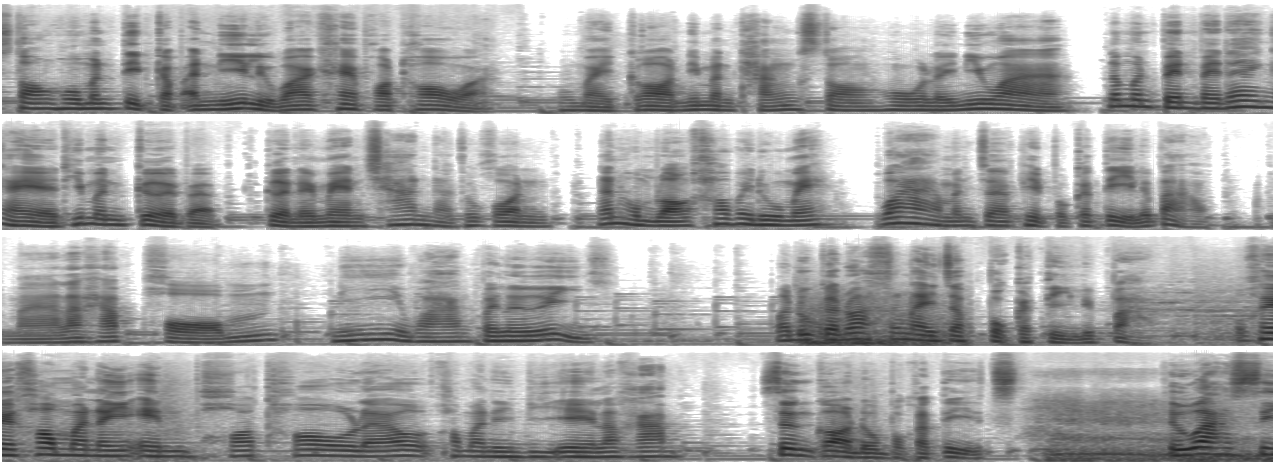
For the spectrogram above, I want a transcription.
สตองโฮมันติดกับอันนี้หรือว่าแค่พอทัลอะโอ้ my god นี่มันทั้งสตองโฮเลยนี่ว่า แล้วมันเป็นไปได้ไงอะที่มันเกิดแบบเกิดในแมนชั่นอะทุกคน งั้นผมลองเข้าไปดูไหม ว่ามันจะผิดปกติหรือเปล่า มาแล้วครับ ผมนี่วางไปเลย มาดูกันว่าข้างในจะปกติหรือเปล่า โอเคเข้ามาใน End Portal แล้วเข้ามาใน DA แล้วครับ ซึ่งก็ดูปกติ ถือว่าซี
